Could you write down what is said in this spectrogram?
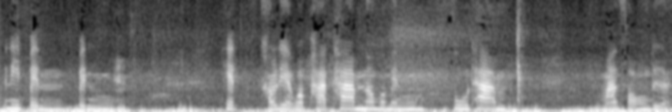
อันนี้เป็นเป็นเฮ็ดเขาเรียกว่าพาร์ทไทม์เนาะบ่แม่นฟูลไทม์มาสองเดือน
